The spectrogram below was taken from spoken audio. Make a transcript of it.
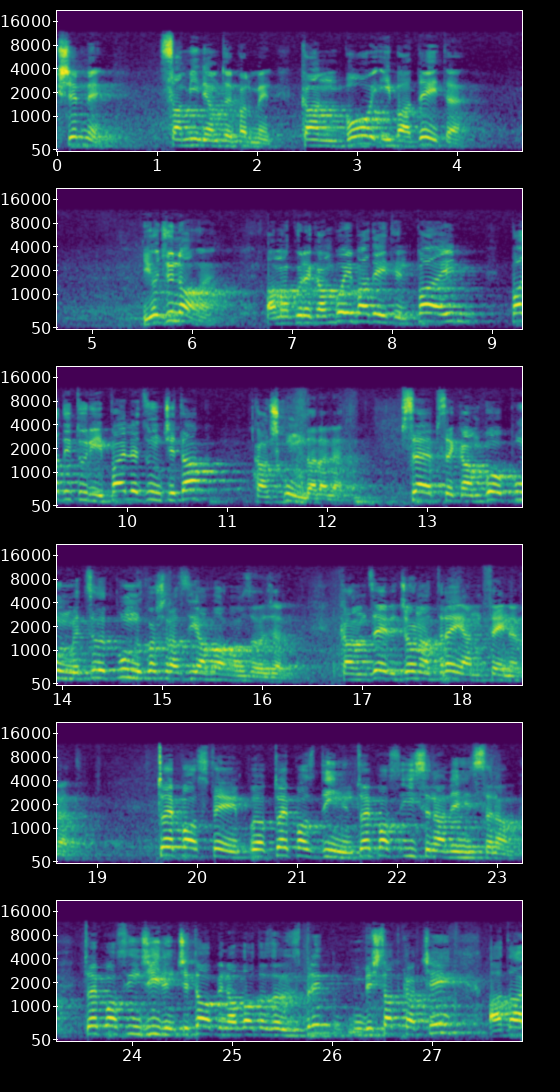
Kshyrni, sa mirë jam tu i përmen. Kanë bo ibadete. Jo gjynahe. Ama kur e kanë bo ibadetin pa ilm, Pa dituri, pa lexu në qitap, kanë shku në dalalet. Pse? Se kanë bo punë me cilat punë nuk është razi Allahu Azza wa Jall. Kanë nxjerr gjona të reja në fenë vet. Tu e pas fenë, po, tu e pas dinin, tu e pas Isën alayhi salam, tu e pas Inxhilin, qitapin e Allahut Azza wa Jall t'zbrit mbi shtat kat qiej, ata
